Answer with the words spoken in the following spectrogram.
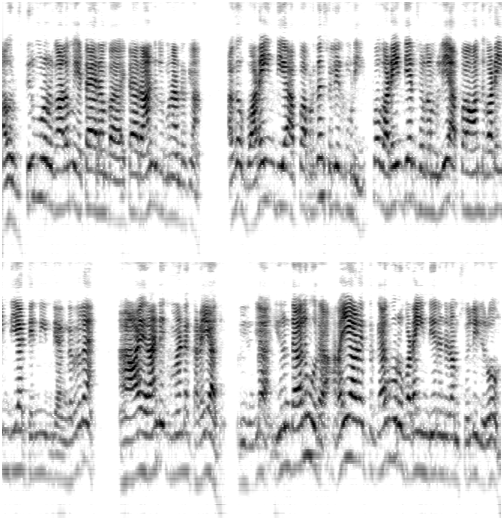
அவர் திருமணர் காலம் எட்டாயிரம் ப- எட்டாயிரம் ஆண்டுகளுக்கு முன்னாடி இருக்கலாம். ஆக வட இந்தியா அப்போ அப்படி தான் சொல்லியிருக்க முடியும். இப்போ வட இந்தியான்னு சொல்ல முடியல அப்போ வந்து வட இந்தியா தென்னிந்தியாங்கிறதுல ஆயிரம் ஆண்டுக்கு மேலே கிடையாது புரியுதுங்களா? இருந்தாலும் ஒரு அடையாளத்துக்காக ஒரு வட இந்தியர் என்று நாம் சொல்லுகிறோம்.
